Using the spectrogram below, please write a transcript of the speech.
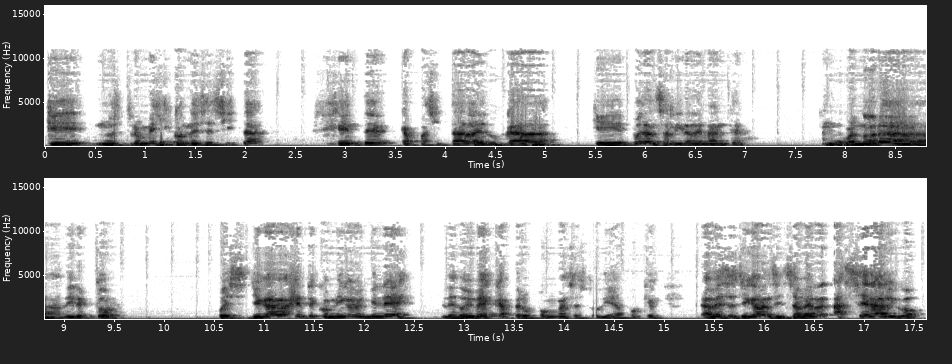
que nuestro México necesita gente capacitada, educada, que puedan salir adelante. Cuando era director, pues llegaba gente conmigo y mire, le doy beca, pero pónganse a estudiar, porque a veces llegaban sin saber hacer algo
